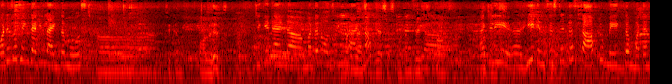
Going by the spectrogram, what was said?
What is the thing that you like the most? Chicken always Chicken and uh, mutton also you mutton had, na? Yes yes mutton fish Yeah. Prawns. Actually, uh, he insisted the staff to make the mutton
